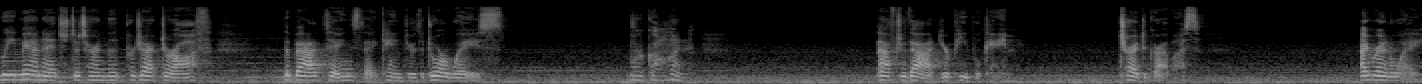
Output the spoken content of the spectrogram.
We managed to turn the projector off. The bad things that came through the doorways were gone. After that, your people came. Tried to grab us. I ran away.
